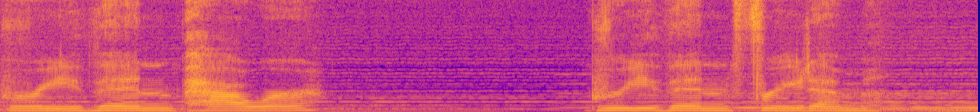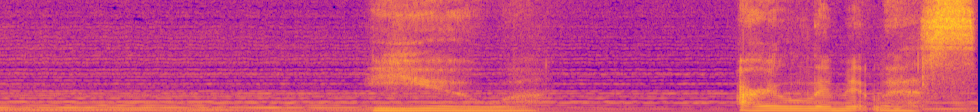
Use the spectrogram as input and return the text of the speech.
Breathe in power. Breathe in freedom. You are limitless.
